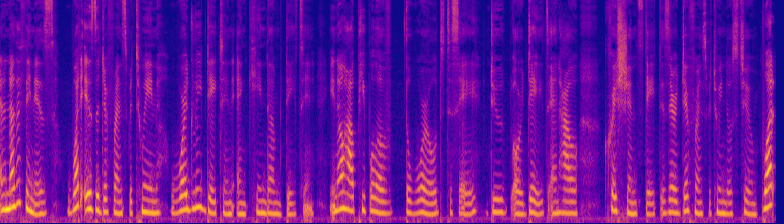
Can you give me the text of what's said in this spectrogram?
And another thing is, what is the difference between worldly dating and kingdom dating? You know how people of the world to say do or date and how Christians date? Is there a difference between those two? What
